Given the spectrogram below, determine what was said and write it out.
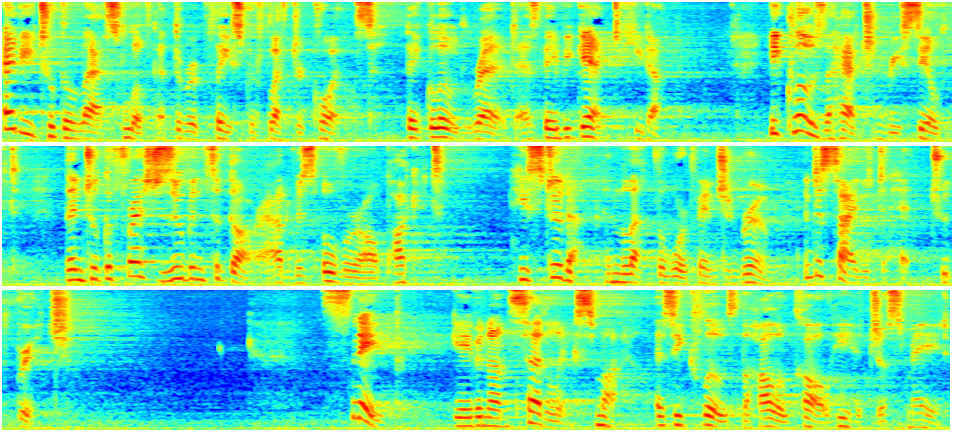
Eddie took a last look at the replaced reflector coils. They glowed red as they began to heat up. He closed the hatch and resealed it, then took a fresh Zubin cigar out of his overall pocket. He stood up and left the warp engine room and decided to head to the bridge. Snape gave an unsettling smile as he closed the hollow call he had just made.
